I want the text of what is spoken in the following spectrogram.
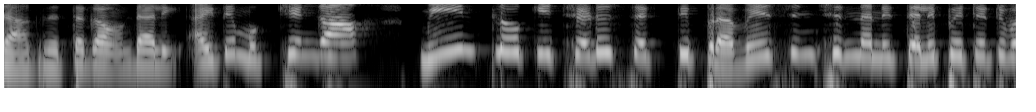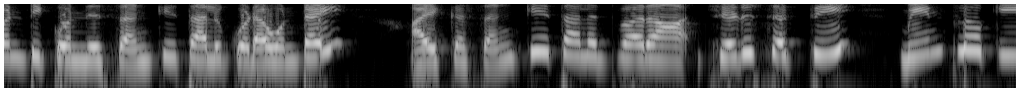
జాగ్రత్తగా ఉండాలి. అయితే ముఖ్యంగా మీ ఇంట్లోకి చెడు శక్తి ప్రవేశించిందని తెలిపేటటువంటి కొన్ని సంకేతాలు కూడా ఉంటాయి. ఆ యొక్క సంకేతాల ద్వారా చెడు శక్తి మీ ఇంట్లోకి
